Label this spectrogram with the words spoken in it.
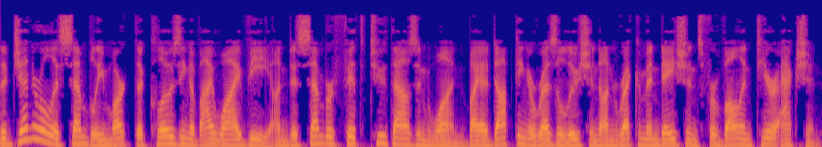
The General Assembly marked the closing of IYV on December 5, 2001 by adopting a resolution on recommendations for volunteer action,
